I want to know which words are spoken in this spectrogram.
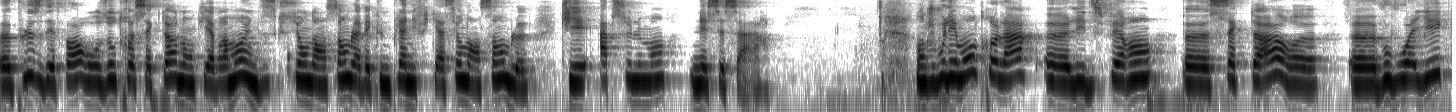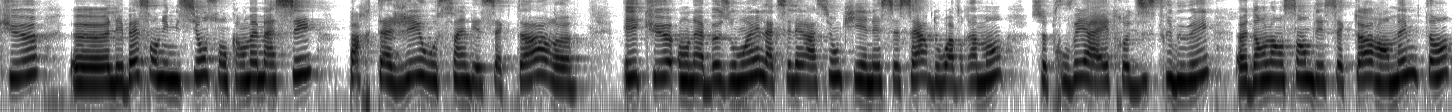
euh, plus d'efforts aux autres secteurs. Donc, il y a vraiment une discussion d'ensemble avec une planification d'ensemble qui est absolument nécessaire. Donc, je vous les montre là, les différents secteurs. vous voyez que les baisses en émissions sont quand même assez partagées au sein des secteurs et qu'on a besoin, l'accélération qui est nécessaire doit vraiment se trouver à être distribuée euh, dans l'ensemble des secteurs en même temps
